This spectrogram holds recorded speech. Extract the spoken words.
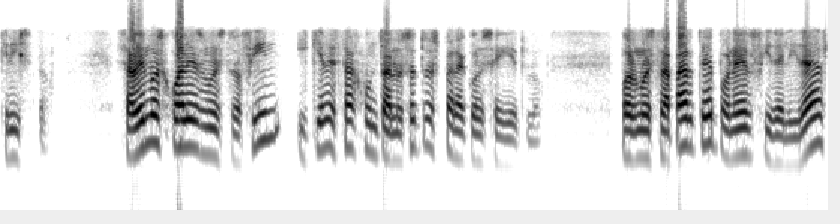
Cristo. Sabemos cuál es nuestro fin y quién está junto a nosotros para conseguirlo. Por nuestra parte, poner fidelidad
